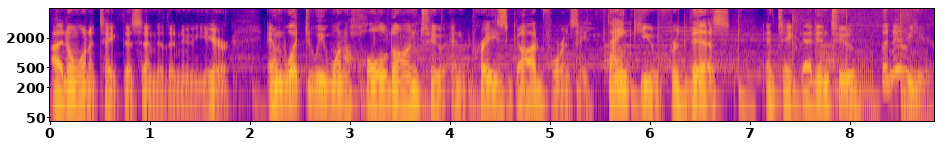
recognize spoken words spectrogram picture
I don't want to take this into the new year. And what do we want to hold on to and praise God for and say thank you for this and take that into the new year.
